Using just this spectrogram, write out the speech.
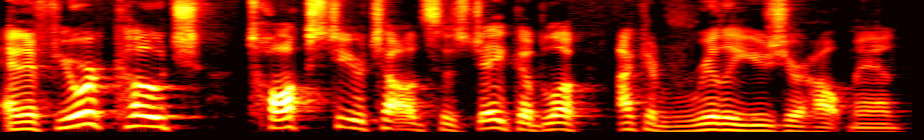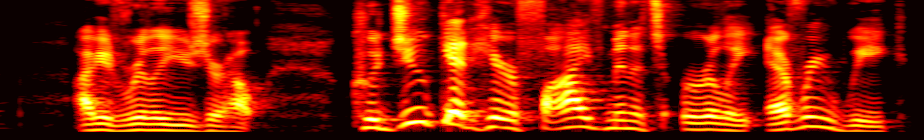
And if your coach talks to your child and says, Jacob, look, I could really use your help, man. I could really use your help. Could you get here five minutes early every week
